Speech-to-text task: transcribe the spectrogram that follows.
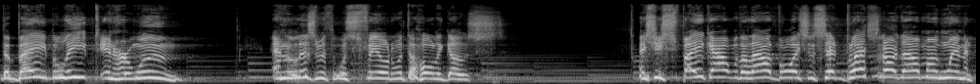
the babe leaped in her womb and Elizabeth was filled with the Holy Ghost. And she spake out with a loud voice and said, Blessed art thou among women.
